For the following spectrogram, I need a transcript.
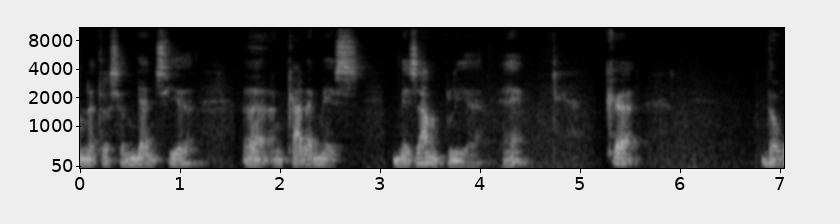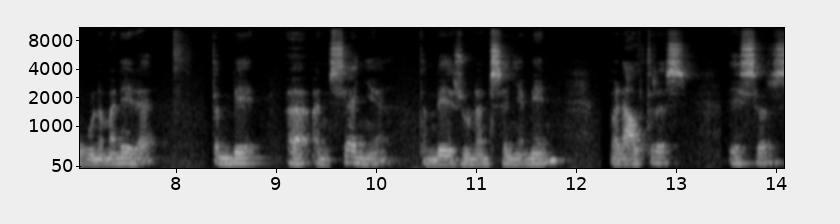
una transcendència eh, encara més, més àmplia, eh? que d'alguna manera també eh, ensenya, també és un ensenyament per altres éssers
